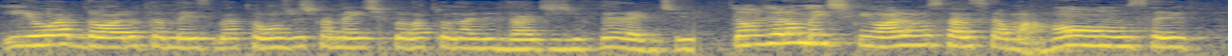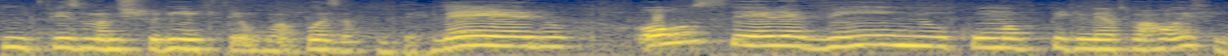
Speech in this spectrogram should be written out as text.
E eu adoro também esse batom justamente pela tonalidade diferente. Então, geralmente, quem olha não sabe se é o marrom, se ele fiz uma misturinha que tem alguma coisa com vermelho, ou se ele é vinho com um pigmento marrom, enfim.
